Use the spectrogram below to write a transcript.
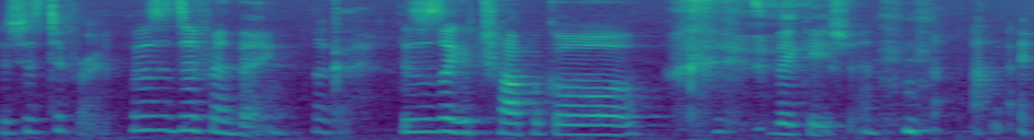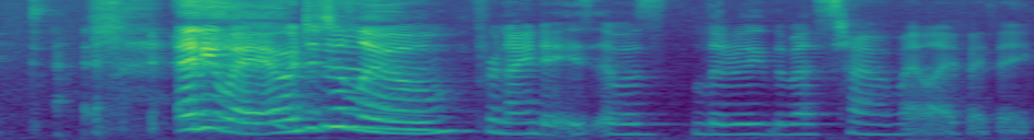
It's just different. It was a different thing. Okay. This was like a tropical vacation. Anyway, I went to Tulum for nine days. It was literally the best time of my life. I think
